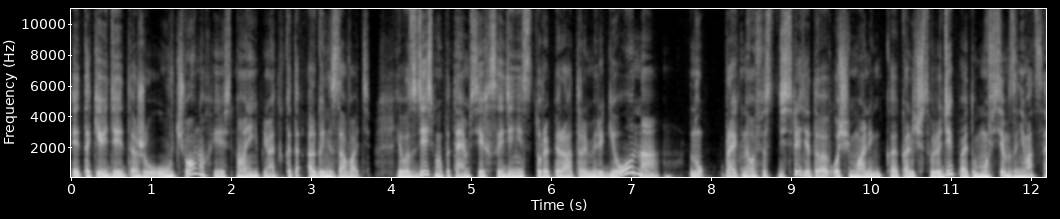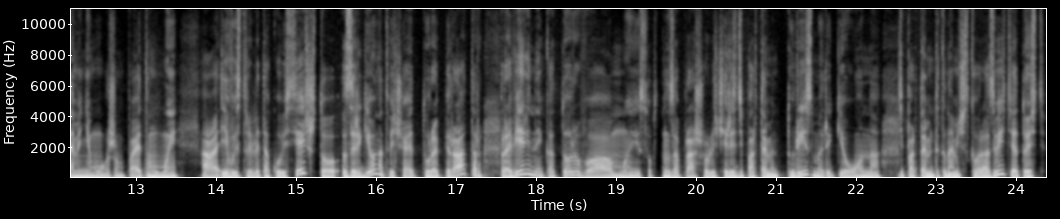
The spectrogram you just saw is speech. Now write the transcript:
и такие идеи даже у ученых есть, но они не понимают, как это организовать. И вот здесь мы пытаемся их соединить с туроператорами региона, ну, проектный офис десятилетия – это очень маленькое количество людей, поэтому мы всем заниматься сами не можем. Поэтому мы а, и выстроили такую сеть, что за регион отвечает туроператор, проверенный, которого мы, собственно, запрашивали через департамент туризма региона, департамент экономического развития, то есть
